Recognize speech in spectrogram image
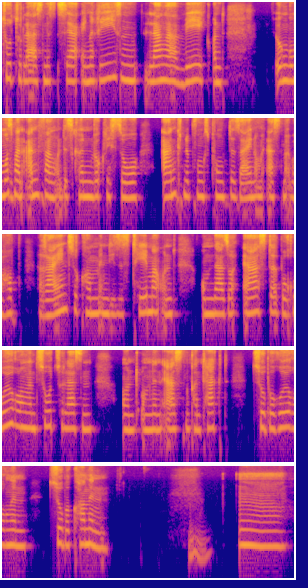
zuzulassen, das ist ja ein riesenlanger Weg und irgendwo muss man anfangen und es können wirklich so Anknüpfungspunkte sein, um erstmal überhaupt reinzukommen in dieses Thema und um da so erste Berührungen zuzulassen und um den ersten Kontakt zu Berührungen zu bekommen. Mhm. Mm.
